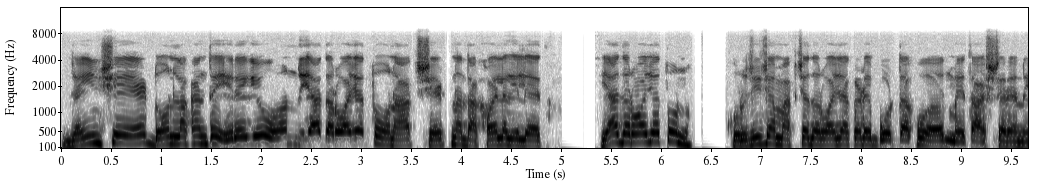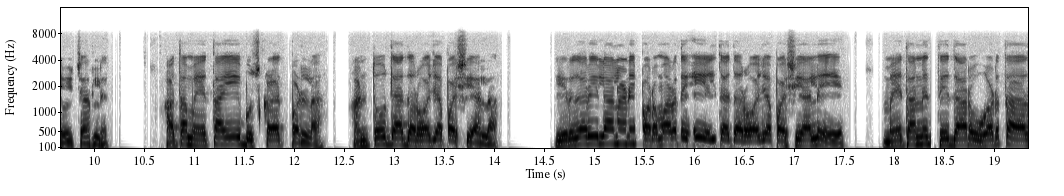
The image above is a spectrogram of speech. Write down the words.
जैन शेठ दोन लाखांचे हिरे घेऊन या दरवाजातून आज शेठनं दाखवायला गेले आहेत. या दरवाजातून खुर्चीच्या मागच्या दरवाजाकडे बोट दाखवत मेहता आश्चर्याने विचारले. आता मेहताही बुचकळ्यात पडला आणि तो त्या दरवाजापाशी आला. गिरधारीलाल आणि परमार देखील त्या दरवाजापाशी आले. मेहताने ते दार उघडताच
